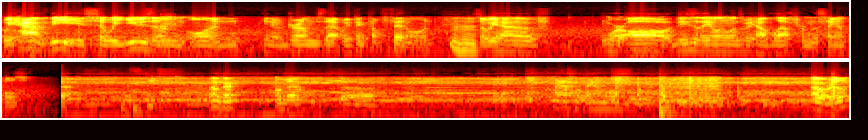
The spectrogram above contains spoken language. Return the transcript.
we have these, so we use them on you know drums that we think they'll fit on. hmm So we have we're all these are the only ones we have left from the samples. Okay, I'm down. the massive animal sleeve. Oh really?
